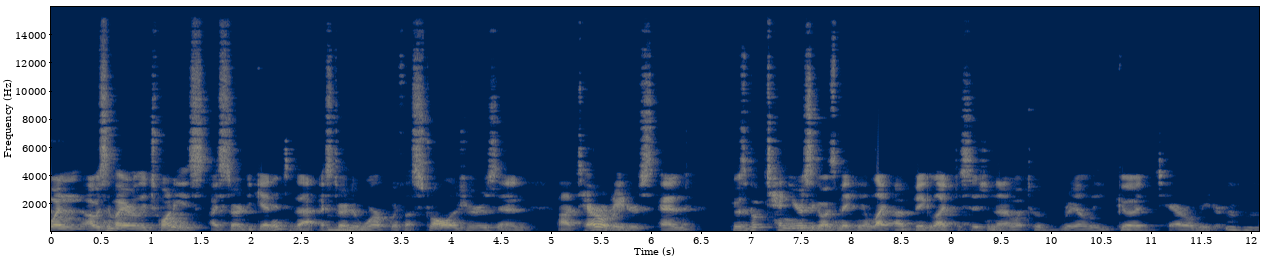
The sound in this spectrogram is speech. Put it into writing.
when I was in my early twenties, I started to get into that. I started Mm-hmm. to work with astrologers and uh, tarot readers, and it was about ten years ago. I was making a, a big life decision, and I went to a really good tarot reader, hmm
